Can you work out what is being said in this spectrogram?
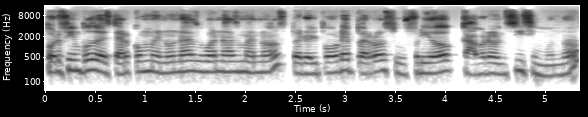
por fin pudo estar como en unas buenas manos, pero el pobre perro sufrió cabroncísimo, ¿no?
